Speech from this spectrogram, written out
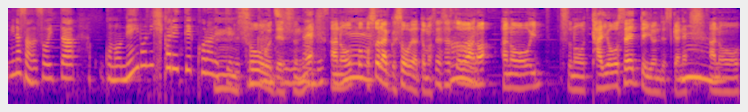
皆さんそういったこの音色に惹かれてこられてる、ね、そうですね。あのおそらくそうだと思いますね。それと、はい、あのあのその多様性っていうんですかね、うん、あの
